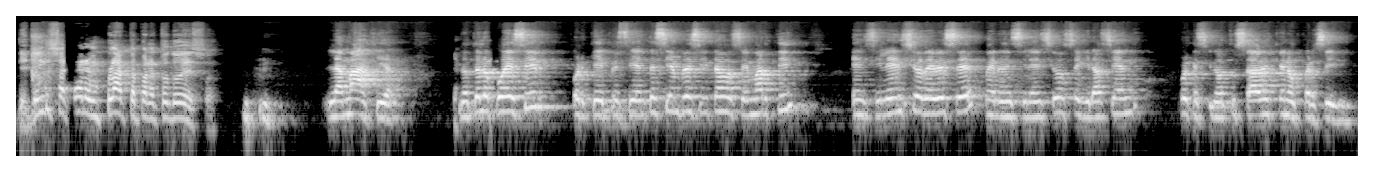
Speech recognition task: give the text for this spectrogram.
¿De dónde sacaron plata para todo eso? La magia. No te lo puedo decir porque el presidente siempre cita a José Martí. En silencio debe ser, bueno, en silencio seguirá siendo, porque si no tú sabes que nos persiguen.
